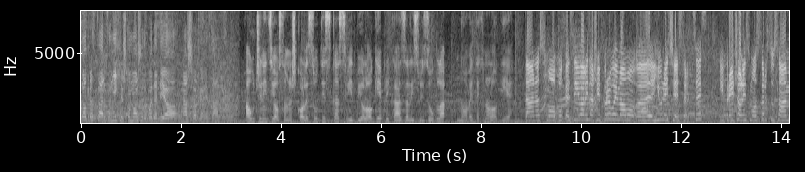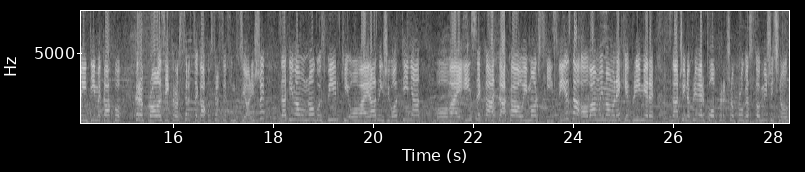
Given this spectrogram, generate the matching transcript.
dobra stvar za njih je što može da bude dio naše organizacije a učenici osnovne škole Sutiska svijet biologije prikazali su iz ugla nove tehnologije. Danas smo pokazivali, znači prvo imamo uh, juneće srce i pričali smo o srcu sami i time kako krv prolazi kroz srce, kako srce funkcioniše. Zatim imamo mnogo zbirki ovaj, raznih životinja, ovaj, insekata kao i morskih zvijezda, a ovamo imamo neke primjere, znači na primjer poprečno prugastog mišićnog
